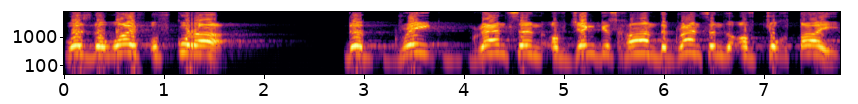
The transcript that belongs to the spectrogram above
was the wife of Qura, the great grandson of Genghis Khan, the grandson of Chughtai.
